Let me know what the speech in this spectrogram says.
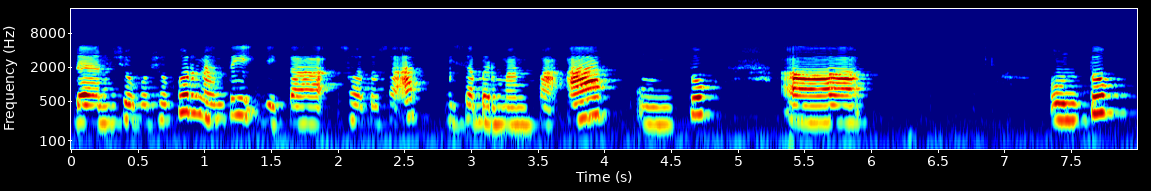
dan syukur-syukur nanti jika suatu saat bisa bermanfaat untuk uh, untuk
